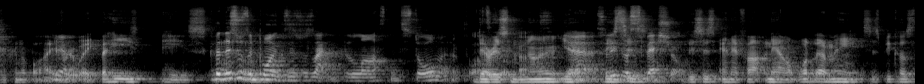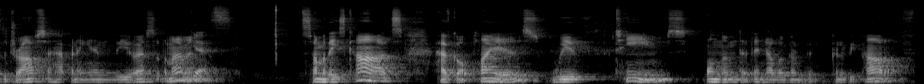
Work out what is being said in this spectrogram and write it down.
he's going to buy Yeah. every week. But he he's. But this was important because this was like the last installment of the There is basketball no cards. yeah. so these this are is special. This is NFR. Now, what that means is because the drafts are happening in the US at the moment. Yes. some of these cards have got players with teams on them that they're no longer going to be, going to be part of.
